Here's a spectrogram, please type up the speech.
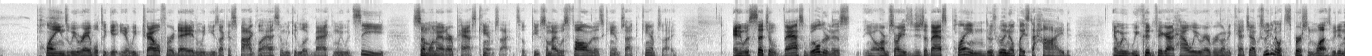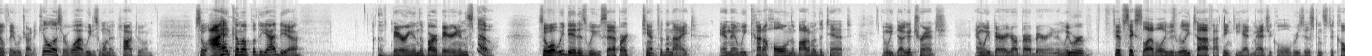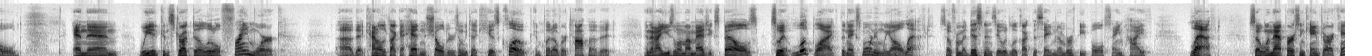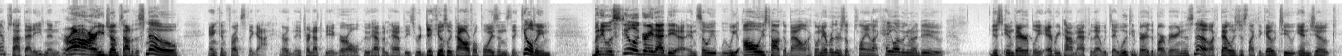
plains, we were able to get, you know, we'd travel for a day and we'd use like a spyglass and we could look back and we would see someone at our past campsite. So somebody was following us campsite to campsite. And it was such a vast wilderness, you know, or I'm sorry, it's just a vast plain. There was really no place to hide. And we, we couldn't figure out how we were ever going to catch up because we didn't know what this person was. We didn't know if they were trying to kill us or what. We just wanted to talk to them. So I had come up with the idea of burying the barbarian in the snow. So what we did is we set up our tent for the night, and then we cut a hole in the bottom of the tent, and we dug a trench, and we buried our barbarian. And we were fifth, sixth level. He was really tough. I think he had magical resistance to cold. And then we had constructed a little framework uh, that kind of looked like a head and shoulders, and we took his cloak and put over top of it. And then I used one of my magic spells, so it looked like the next morning we all left. So from a distance, it would look like the same number of people, same height, left. So when that person came to our campsite that evening, roar, he jumps out of the snow and confronts the guy. Or it turned out to be a girl who happened to have these ridiculously powerful poisons that killed him. But it was still a great idea. And so we, we always talk about, like, whenever there's a plan, like, hey, what are we going to do? Just invariably, every time after that, we'd say, we could bury the barbarian in the snow. Like, that was just like the go to in joke,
